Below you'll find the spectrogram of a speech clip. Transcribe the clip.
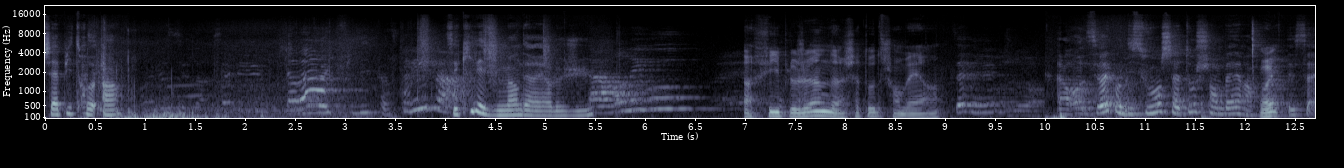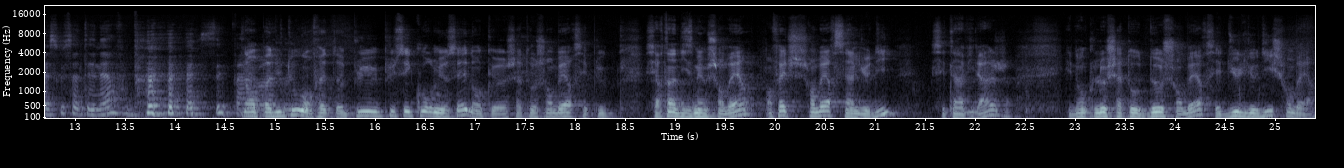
Chapitre 1 C'est qui les humains derrière le jus Ah, Philippe le Jeune, château de Chambert. Alors c'est vrai qu'on dit souvent château Chambert. Ouais. Est-ce que ça t'énerve ou pas Non, pas du ça. tout. En fait, plus, plus c'est court, mieux c'est. Donc, euh, château Chambert, c'est plus. Certains disent même Chambert. En fait, Chambert, c'est un lieu dit. C'était un village. Et donc, le château de Chambert, c'est du lieu dit Chambert.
